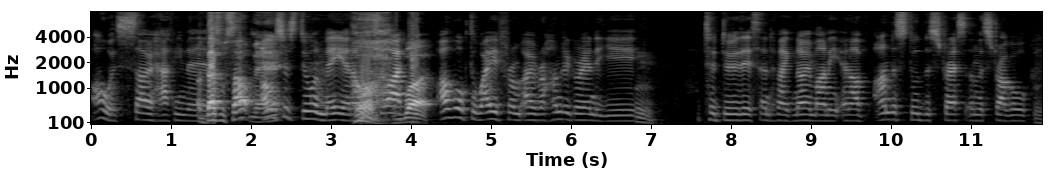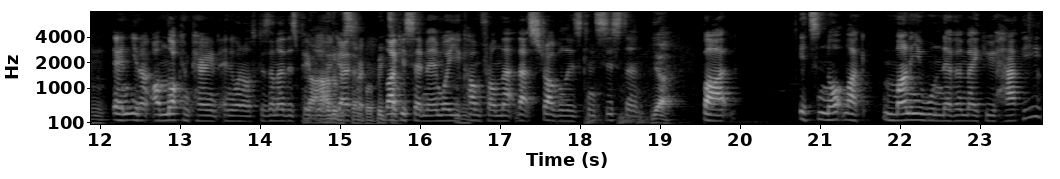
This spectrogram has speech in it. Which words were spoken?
I was so happy, man. that's what's up, man. I was just doing me, and I was like, What? I walked away from over a hundred grand a year Hmm. To do this and to make no money, and I've understood the stress and the struggle. And you know, I'm not comparing it to anyone else because I know there's people Mm-hmm. Nah, who go 100%, through, it. like time. Mm-hmm. you said, man, where you come from. That that struggle is consistent, yeah. but it's not like money will never make you happy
